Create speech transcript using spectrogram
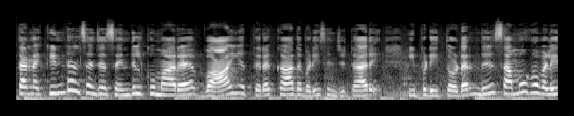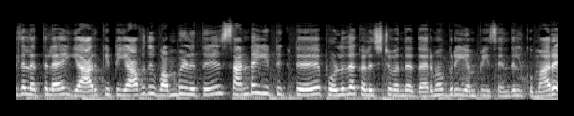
தன்னை கிண்டல் செஞ்ச செந்தில்குமார வாய திறக்காதபடி செஞ்சுட்டாரு. இப்படி தொடர்ந்து சமூக வலைதளத்துல யார்கிட்டயாவது வம்பிழுத்து சண்டையிட்டுக்கிட்டு பொழுத கழிச்சிட்டு வந்த தருமபுரி எம்பி செந்தில்குமார்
